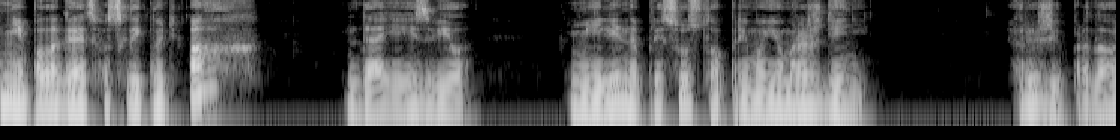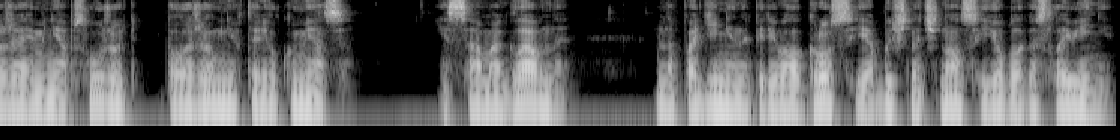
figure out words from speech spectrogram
«Мне полагается воскликнуть «Ах!» Да, я извила. Мелина присутствовала при моем рождении. Рыжий, продолжая меня обслуживать, положил мне в тарелку мясо. И самое главное, нападение на перевал Гросса я обычно начинал с ее благословения.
